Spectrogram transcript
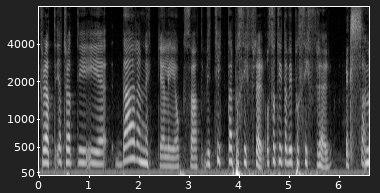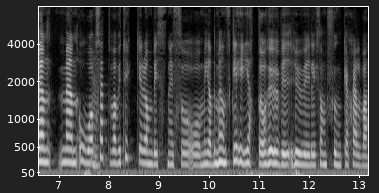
För att jag tror att det är där en nyckel är också att vi tittar på siffror och så tittar vi på siffror. Exakt. Men, men oavsett mm. vad vi tycker om business och, och medmänsklighet och hur vi, hur vi liksom funkar själva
